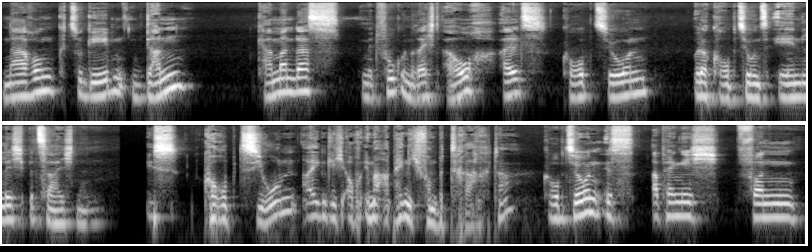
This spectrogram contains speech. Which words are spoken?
Nahrung zu geben, dann kann man das mit Fug und Recht auch als Korruption oder korruptionsähnlich bezeichnen. Ist Korruption eigentlich auch immer abhängig vom Betrachter? Korruption ist abhängig von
